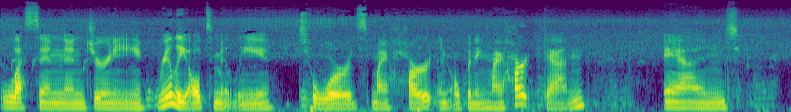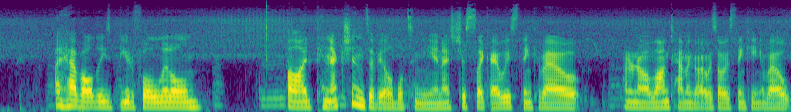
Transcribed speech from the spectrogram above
lesson and journey, really ultimately towards my heart and opening my heart again. And I have all these beautiful little odd connections available to me. And it's just like I always think about, I don't know, a long time ago, I was always thinking about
